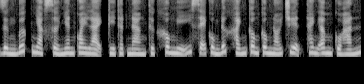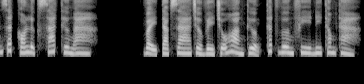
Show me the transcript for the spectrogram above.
Dừng bước nhạc sở nhân quay lại kỳ thật nàng thực không nghĩ sẽ cùng Đức Khánh công công nói chuyện thanh âm của hắn rất có lực sát thương a. Vậy tạp gia trở về chỗ hoàng thượng thất vương phi đi thong thả.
